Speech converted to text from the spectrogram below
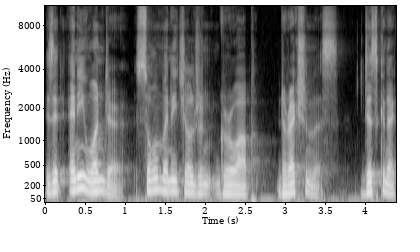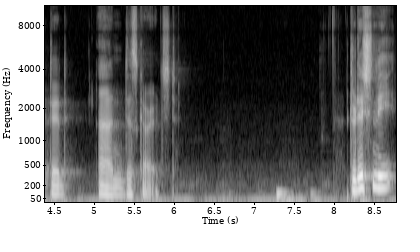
is it any wonder so many children grow up directionless, disconnected, and discouraged? Traditionally,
